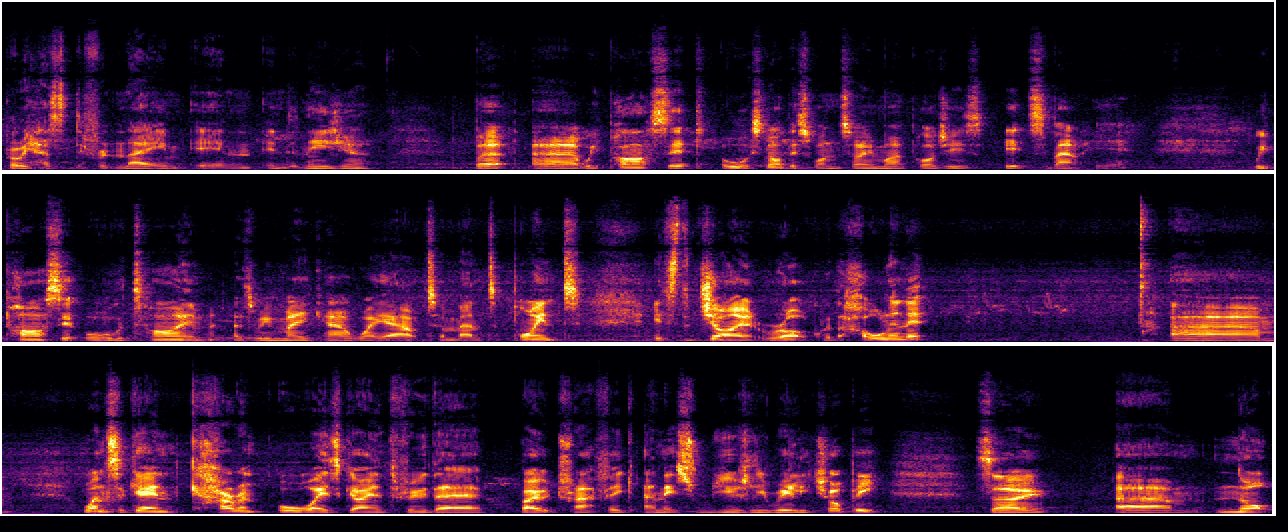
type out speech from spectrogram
Probably has a different name in Indonesia. But uh, we pass it. Oh, it's not this one. Sorry, my apologies. It's about here. We pass it all the time as we make our way out to Manta Point. It's the giant rock with a hole in it. Um, once again, current always going through there, boat traffic, and it's usually really choppy. So um, not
